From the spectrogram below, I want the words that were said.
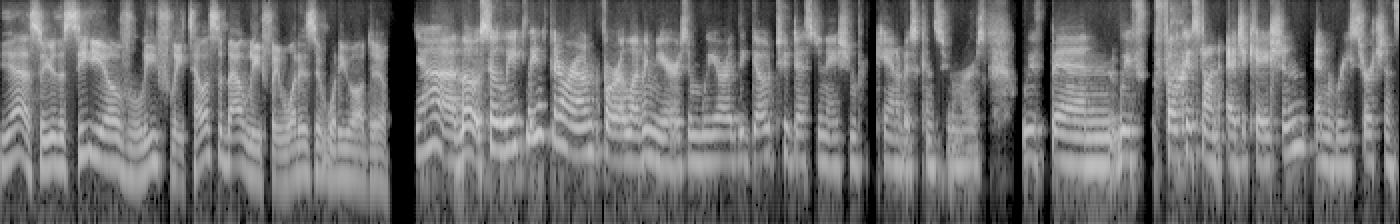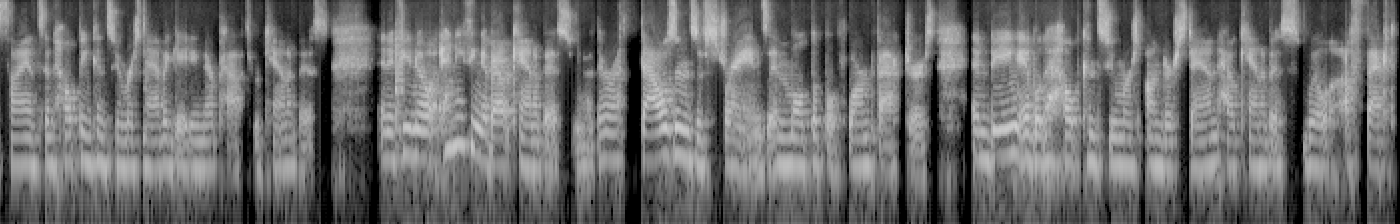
Yeah, so you're the CEO of Leafly. Tell us about Leafly. What is it? What do you all do? Yeah, so Leafly has been around for 11 years, and we are the go-to destination for cannabis consumers. We've been we've focused on education and research and science and helping consumers navigating their path through cannabis. And if you know anything about cannabis, you know there are thousands of strains and multiple form factors, and being able to help consumers understand how cannabis will affect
